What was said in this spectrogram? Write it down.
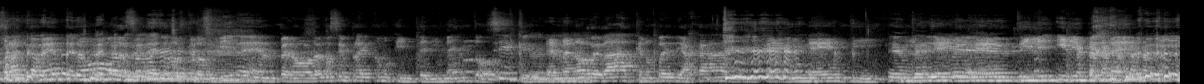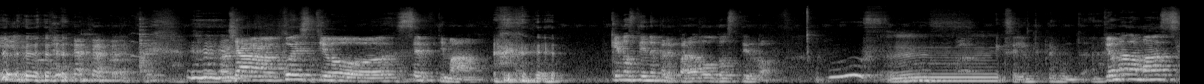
Francamente, no. Son muchos que los piden, pero luego siempre hay como que impedimentos. Sí, que- El menor de edad que no puede viajar. Impedimenti. Impedimenti. Y, y Ya, cuestión séptima. ¿Qué nos tiene preparado Dusty Rock? Mm, Excelente pregunta. Yo nada más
